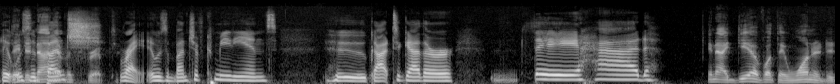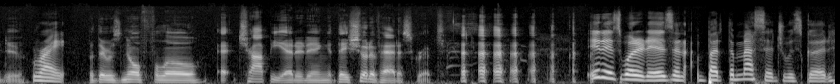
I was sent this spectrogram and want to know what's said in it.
It They was a a bunch, script. right? It was a bunch of comedians who got together. They had An idea of what they wanted to do, right. but there was no flow, choppy editing. They should have had a script. It is what it is, and but the message was good.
